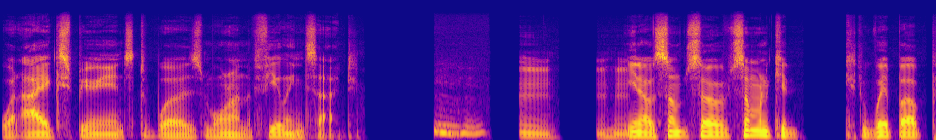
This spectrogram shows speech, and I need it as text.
what I experienced was more on the feeling side. Mm-hmm. Mm. Hmm You know, some so someone could could whip up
